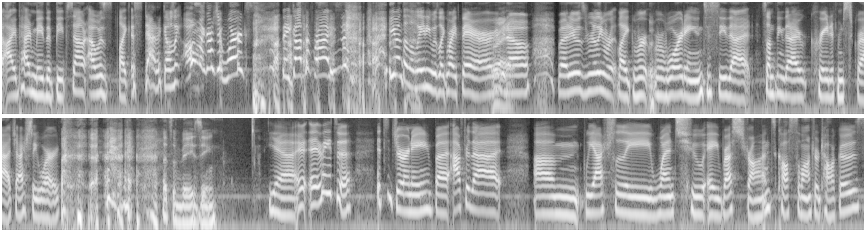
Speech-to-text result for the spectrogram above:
the iPad made the beep sound, I was like ecstatic. I was like, "Oh my gosh, it works! they got the fries!" Even though the lady was like right there, Right. you know. But it was really re- like re- rewarding to see that something that I created from scratch actually worked. That's amazing. yeah, it, it, it's a it's a journey. But after that, um, we actually went to a restaurant called Cilantro Tacos,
